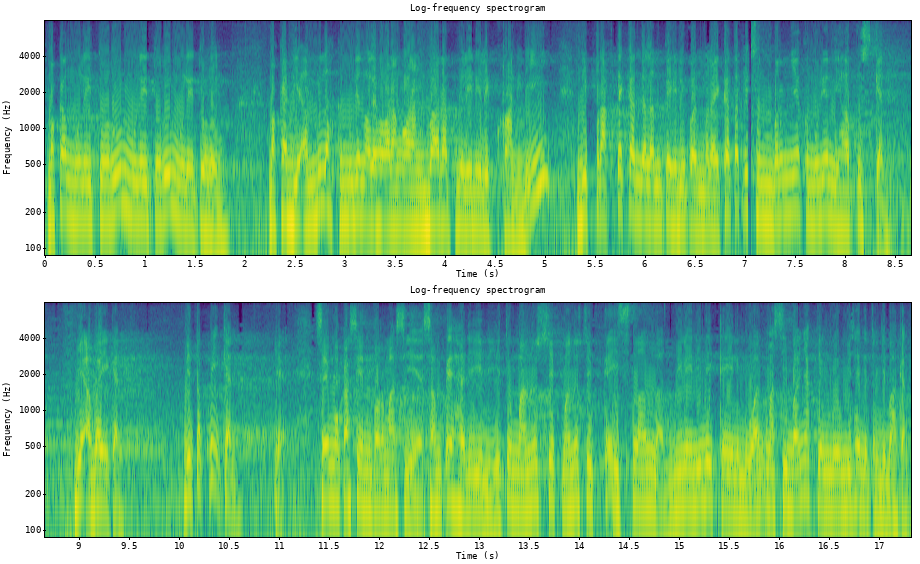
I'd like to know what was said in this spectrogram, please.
maka mulai turun, mulai turun, mulai turun. Maka diambillah kemudian oleh orang-orang barat nilai-nilai Quran ini, dipraktekkan dalam kehidupan mereka, tapi sumbernya kemudian dihapuskan, diabaikan, ditepikan. Ya, saya mau kasih informasi ya, sampai hari ini itu manuskrip-manuskrip keislaman, nilai-nilai keilmuan masih banyak yang belum bisa diterjemahkan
